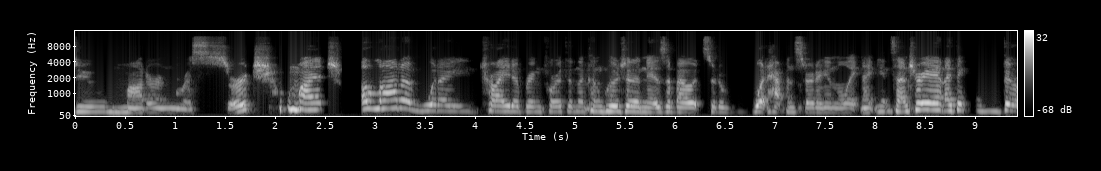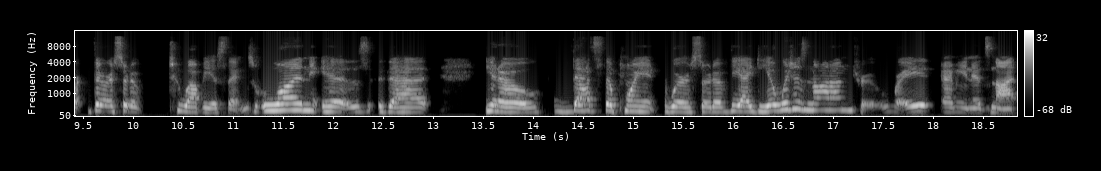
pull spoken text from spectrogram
do modern research much. A lot of what I try to bring forth in the conclusion is about sort of what happened starting in the late 19th century. And I think there, there are sort of two obvious things. One is that you know that's the point where sort of the idea which is not untrue right i mean it's not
